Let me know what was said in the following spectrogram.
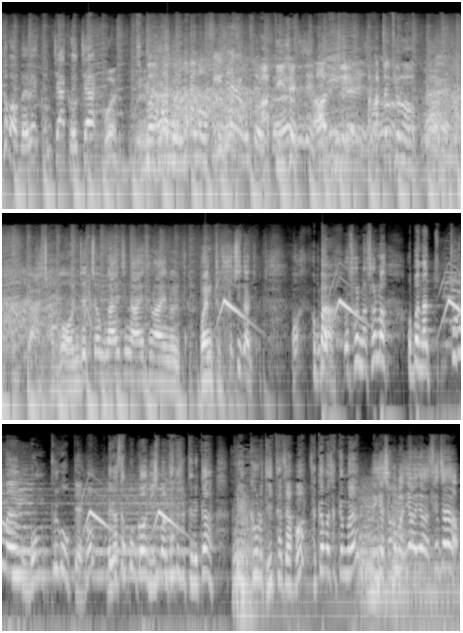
come on baby 쿵짝 쿵짝 뭐야 누구야? DJ라고 써있어. 아 DJ. 아 DJ. 아, 갑자기 튀어나와. 야 저거 언제적 1999을 멘트 후지다. 어? 오빠 너 설마 설마 오빠 나 조- 조금만 몸 풀고 올게 어? 내가 상품권 20만 원 타다 줄 테니까 우리 그걸로 데이트하자 어? 잠깐만 잠깐만 얘기야 잠깐만 야 야 세자야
